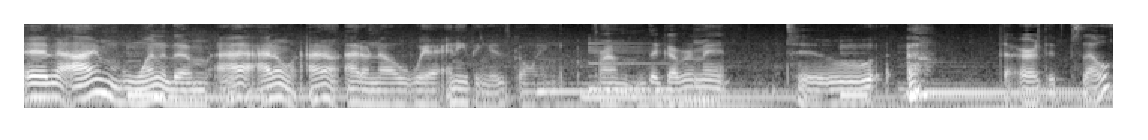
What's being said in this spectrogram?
and I'm one of them. I, I don't I don't I don't know where anything is going from the government to the earth itself.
